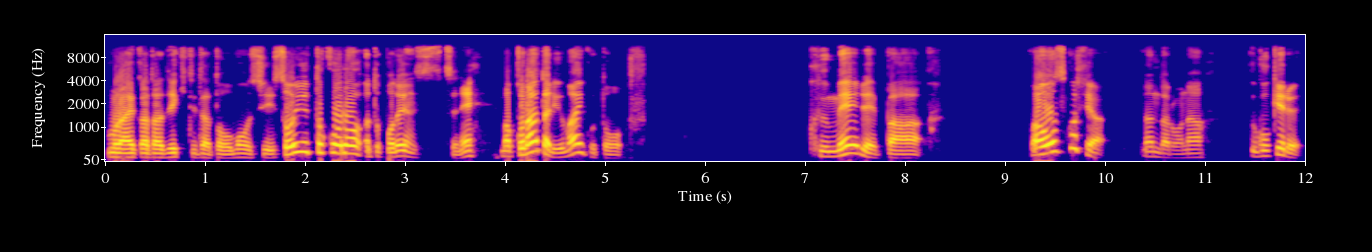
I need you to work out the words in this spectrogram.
もらい方できてたと思うし、そういうところ、あとポデンスね。まあ、このあたりうまいこと組めれば、まあ、もう少しは、なんだろうな、動ける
